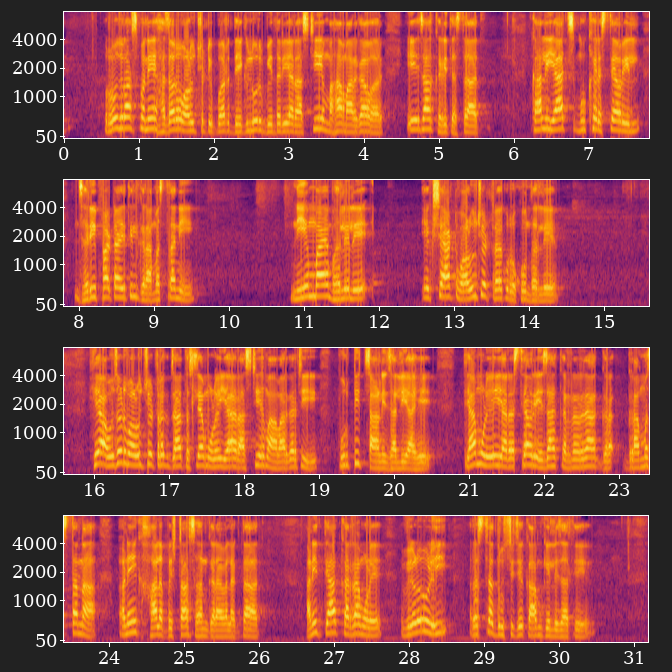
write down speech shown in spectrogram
रोजरासपणे हजारो वाळूचे टिप्पर देगलूर बिदर या राष्ट्रीय महामार्गावर ये जा करीत असतात. काल याच मुख्य रस्त्यावरील झरीफाटा येथील ग्रामस्थांनी नियमबाय भरलेले एकशे आठ वाळूचे ट्रक रोखून धरले. हे अवजड वाळूचे ट्रक जात असल्यामुळे या राष्ट्रीय महामार्गाची पुरतीच चाळणी झाली आहे. त्यामुळे या रस्त्यावर ये जा करणाऱ्या ग्रा ग्रामस्थांना अनेक हाल अपेष्टा सहन कराव्या लागतात आणि त्या कारणामुळे वेळोवेळी रस्ता दुरुस्तीचे काम केले जाते.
